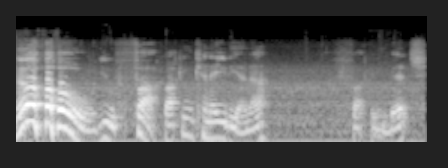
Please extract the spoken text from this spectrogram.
No, you fuck. Fucking Canadian, huh? Fucking bitch.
